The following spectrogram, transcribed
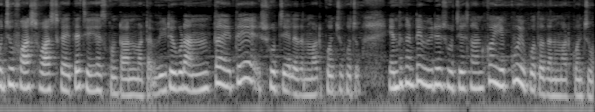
కొంచెం ఫాస్ట్ ఫాస్ట్గా అయితే చేసేసుకుంటాను అనమాట వీడియో కూడా అంతా అయితే షూట్ చేయలేదన్నమాట కొంచెం కొంచెం. ఎందుకంటే వీడియో షూట్ చేసిన అనుకో ఎక్కువ అయిపోతుంది అనమాట కొంచెం.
